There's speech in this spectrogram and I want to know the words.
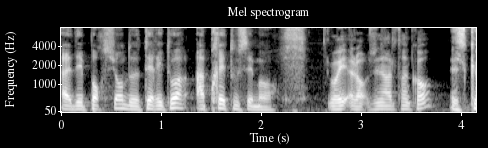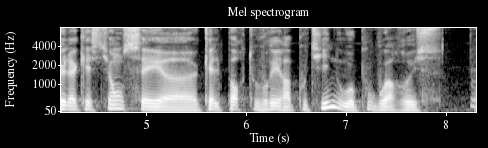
à des portions de territoire après tous ces morts. Oui, alors, Général Trinquant? Est-ce que la question, c'est euh, quelle porte ouvrir à Poutine ou au pouvoir russe? Mm,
